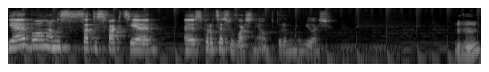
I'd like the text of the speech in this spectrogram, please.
je, bo mamy satysfakcję e, z procesu właśnie, o którym mówiłeś. Mhm.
